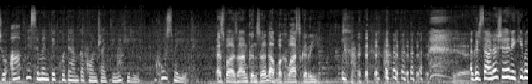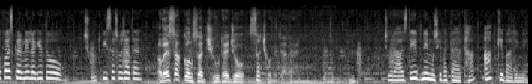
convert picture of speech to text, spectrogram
जो आपने सीमेंटेक को डैम का कॉन्ट्रैक्ट देने के लिए घूस में लिए थे। As far I am concern आप बकवास कर रही हैं। Yeah. अगर सारा शहर एक ही बकवास करने लगे तो झूठ भी सच हो जाता है। अब ऐसा कौन सा झूठ है जो सच होने जा रहा है? जो राजदेव ने मुझे बताया था आपके बारे में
